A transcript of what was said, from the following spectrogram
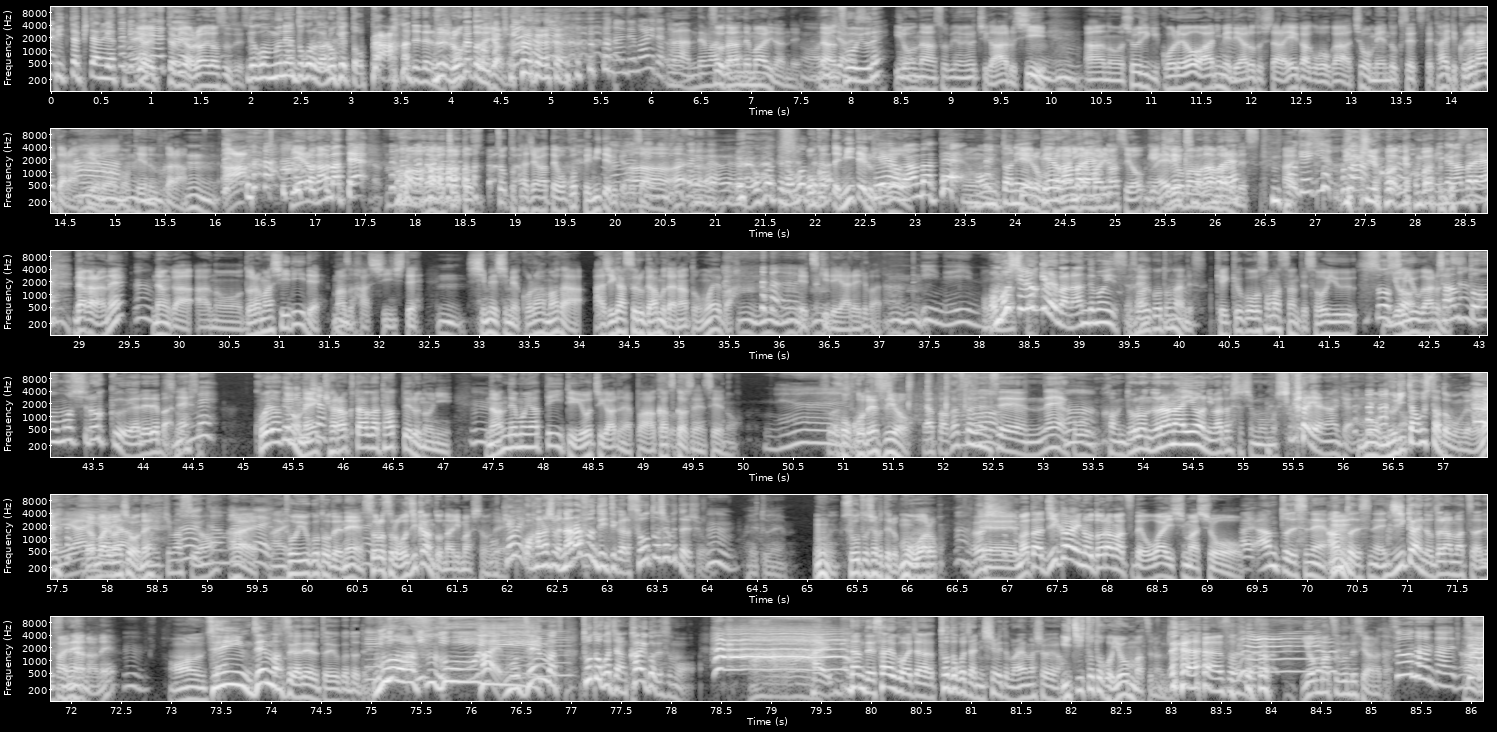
ピッタピタのやつね。やピッタピタライダースーツですでよ。こう胸のところがロケットバーンって出るでロケット出ちゃうんだ。何でもありだから。なんでもそう何でもありりなんで。だからそういうねいろんな遊びの余地があるし、あの正直これをアニメでやろうとしたら絵描く方が超めんどくせっつって描いてくれないからピエロはもう手抜くから。うん。あピエロ頑張って。も うなんかちょっとちょっと立ち上がって怒って見てるけどさ。怒ってる怒ってる。怒って見てるけど。ピエロ頑張って。うん。本当に。ピエロもたまに頑張りますよ。劇場版は頑張るんです。劇場版。頑張るんです。みんな頑張れ。だからね、うん。なんかあのドラマ CD でまず発信して、うん。しめしめこれはまだ味がするガムだなと思えば、うんうんうん絵付きでやれればな、うんうん。いいねいいね。お面白ければ何でもいいですよね。そういうことなんです、結局おそ松さんってそういうそうそう。余裕があるんです。ちゃんと面白くやれればね。ね。これだけのねキャラクターが立ってるのに、うん。何でもやっていいという余地があるのはやっぱ赤塚先生のねここですよ。やっぱ赤塚先生のねうん。こう顔に泥塗らないように私たちももうしっかりやらなきゃ。もう塗り倒したと思うけどね。頑張りましょうもねいきますよ。はい。ということでね、い。そろそろお時間となりましたので。結構話も7分って言ってから相当喋ったでしょ。うん。えっとねうん。相当喋ってる。もう終わろう、えーまた次回のドラマツでお会いしましょう。はいあんとですね。あん。とですね。次回のドラマツはですはい、ね7ね。うん。あー全員全末が出るということで。えうわすごい。はいもう全末トトコちゃん解雇ですもう。はい。なんで最後はじゃあトトコちゃんに締めてもらいましょうよ。1ととこ4末なんで そうそう。そう4末分ですよあなた。そうなんだ。じゃあ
